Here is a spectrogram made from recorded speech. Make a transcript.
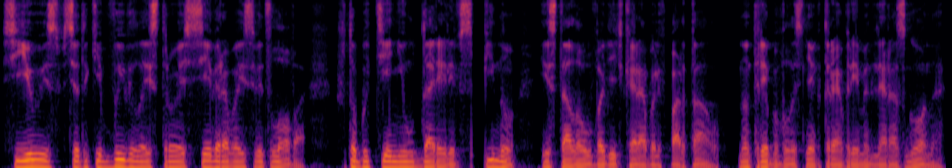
Сьюис все-таки вывела из строя Северова и Светлова, чтобы те не ударили в спину и стала уводить корабль в портал, но требовалось некоторое время для разгона.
